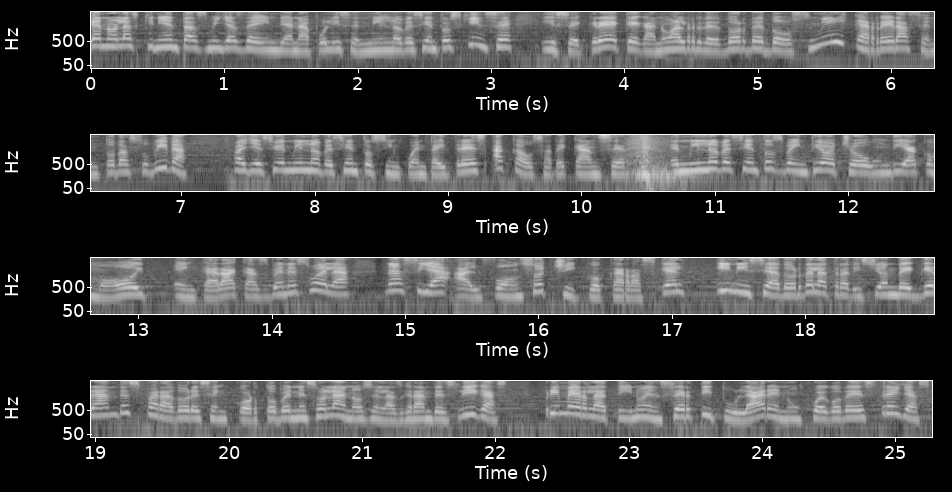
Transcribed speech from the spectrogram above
Ganó las 500 millas de Indianápolis en 1915 y se cree que ganó alrededor de 2.000 carreras en toda su vida. Falleció en 1953 a causa de cáncer. En 1928, un día como hoy, en Caracas, Venezuela, nacía Alfonso Chico Carrasquel, iniciador de la tradición de grandes paradores en corto venezolanos en las grandes ligas, primer latino en ser titular en un juego de estrellas.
